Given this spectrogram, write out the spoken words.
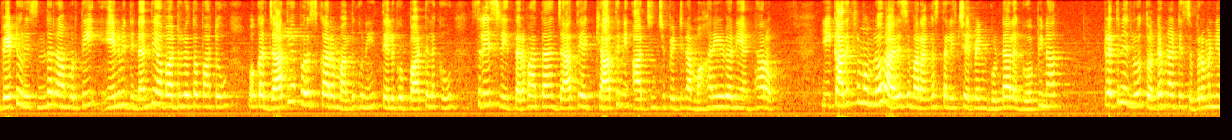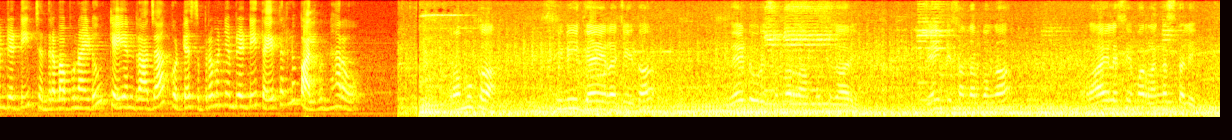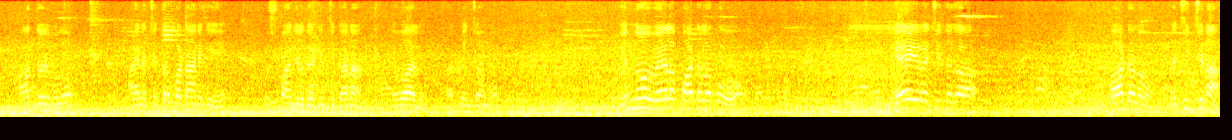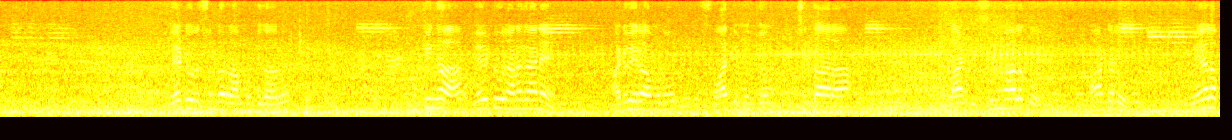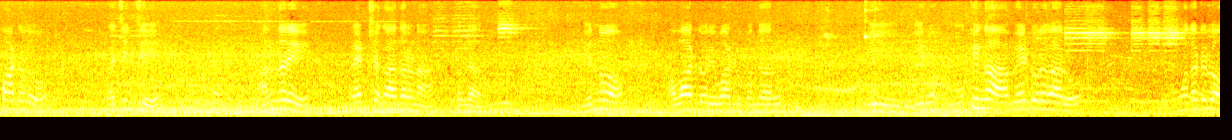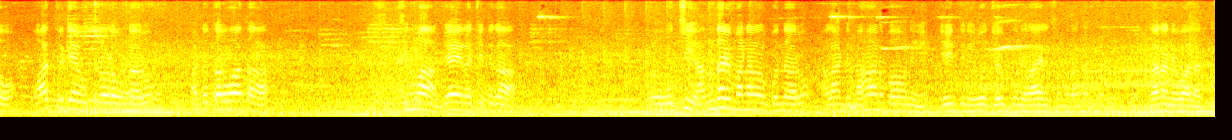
వేటూరి సుందరరామూర్తి ఎనిమిది నంది అవార్డులతో పాటు ఒక జాతీయ పురస్కారం అందుకుని తెలుగు పాటలకు శ్రీశ్రీ తర్వాత జాతీయ ఖ్యాతిని ఆర్జించి పెట్టిన మహనీయుడు అని అన్నారు ఈ కార్యక్రమంలో రాయలసీమ రంగస్థలి చైర్మన్ గుండాల గోపీనాథ్ ప్రతినిధులు తొండంనాటి సుబ్రహ్మణ్యం రెడ్డి చంద్రబాబు నాయుడు కెఎన్ రాజా కొట్టే సుబ్రహ్మణ్యం రెడ్డి తదితరులు పాల్గొన్నారు. ప్రముఖ సినీ గేయ రచయిత వేటూరి సుందరరామూర్తి గారి జయంతి సందర్భంగా రాయలసీమ రంగస్థలి ఆధ్వర్యంలో ఆయన చిత్రపటానికి పుష్పాంజలి ఘటించి ఘన నివాళి అర్పించాము. ఎన్నో వేల పాటలకు గేయ రచయితగా పాటలు రచించిన వేటూరు సుందరరామూర్తి గారు. ముఖ్యంగా వేటూరు అనగానే అడవి రాముడు స్వాతి ముత్యం చితార లాంటి సినిమాలకు పాటలు వేల పాటలు రచించి అందరి ప్రేక్షకాదరణ పొందారు. ఎన్నో అవార్డులు రివార్డులు పొందారు. ఈ ఈ ముఖ్యంగా వేటూరు గారు మొదటిలో పాత్రికేయ వృత్తిలో ఉన్నారు. అటు తర్వాత సినిమా గేయ రచయితగా వచ్చి అందరి మన్ననలు పొందారు. అలాంటి మహానుభావుని జయంతిని ఈరోజు జరుపుకుని రాయలసీమ రంగం ఘన నివాళులు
